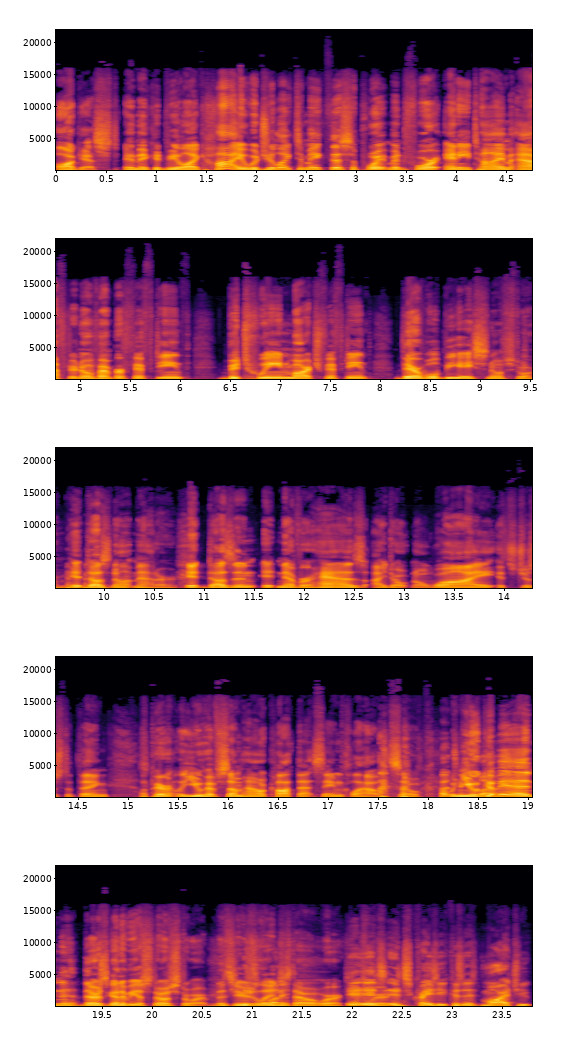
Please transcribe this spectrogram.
August and they could be like, Hi, would you like to make this appointment for any time after November 15th between March 15th? There will be a snowstorm. It does not matter. It doesn't. It never has. I don't know why. It's just a thing. Apparently, you have somehow caught that same cloud. So when you come in, there's going to be a snowstorm. That's usually just how it works. It, it's weird. it's crazy because it's March. You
